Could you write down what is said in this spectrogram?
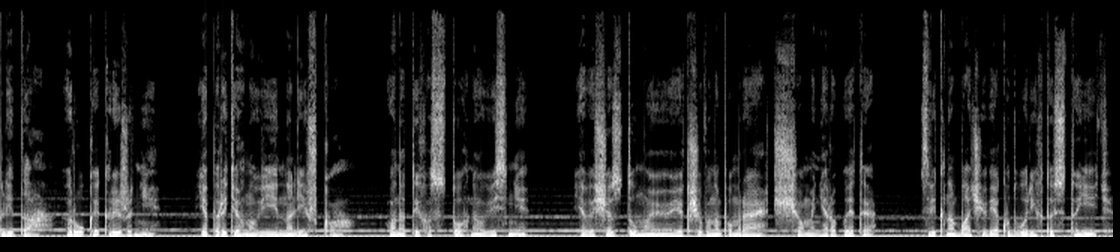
бліда, руки крижані. Я перетягнув її на ліжко, вона тихо стогне у вісні. Я весь час думаю, якщо вона помре, що мені робити? З вікна бачив, як у дворі хтось стоїть,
